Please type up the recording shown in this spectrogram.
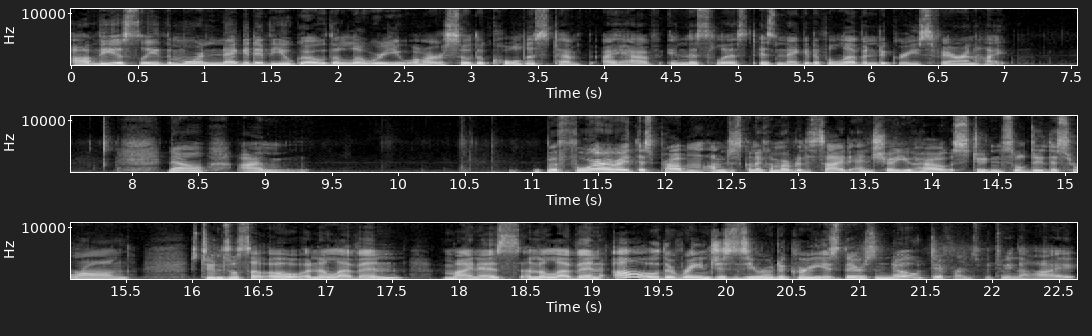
Obviously, the more negative you go, the lower you are. So the coldest temp I have in this list is negative 11 degrees Fahrenheit. Now, I'm before I write this problem, I'm just going to come over to the side and show you how students will do this wrong. Students will say, oh, an 11 minus an 11. Oh, the range is zero degrees. There's no difference between the high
